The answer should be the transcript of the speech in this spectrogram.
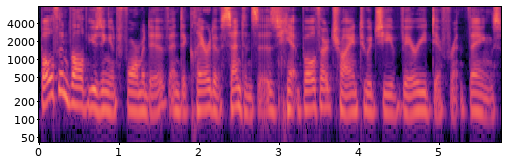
Both involve using informative and declarative sentences, yet both are trying to achieve very different things.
